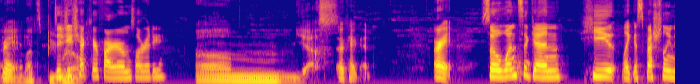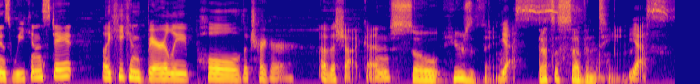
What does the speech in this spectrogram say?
I Right. mean, let's be Did you check your firearms already? Um. Yes. Okay, good. All right. So once again, he like especially in his weakened state, like he can barely pull the trigger of the shotgun. So here's the thing. Yes. That's a 17. Yes.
